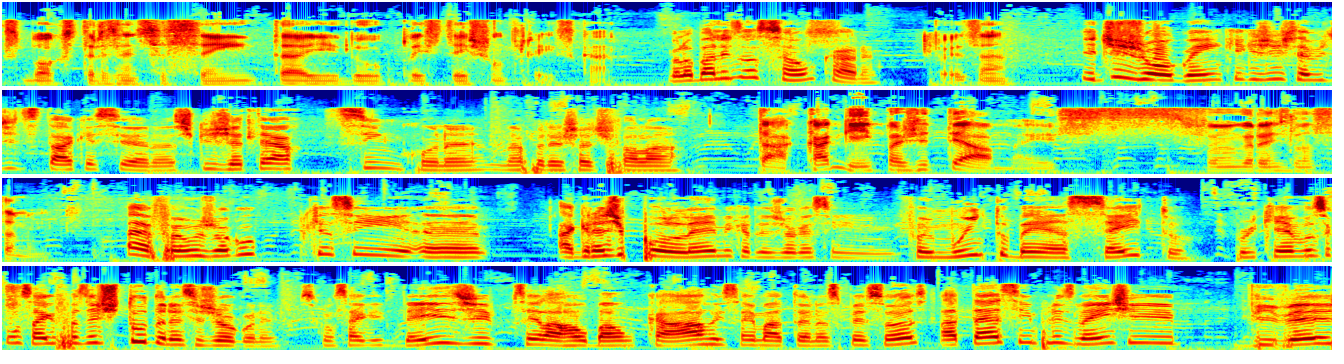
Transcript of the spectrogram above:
Xbox 360 e do PlayStation 3, cara. Globalização, cara. Pois é. E de jogo, hein? O que que a gente teve de destaque esse ano? Acho que GTA V, né? Não dá pra deixar de falar. Tá, caguei pra GTA, mas foi um grande lançamento. É, foi um jogo que, assim, é, a grande polêmica desse jogo, assim, foi muito bem aceito, porque você consegue fazer de tudo nesse jogo, né? Você consegue desde, sei lá, roubar um carro e sair matando as pessoas, até simplesmente viver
